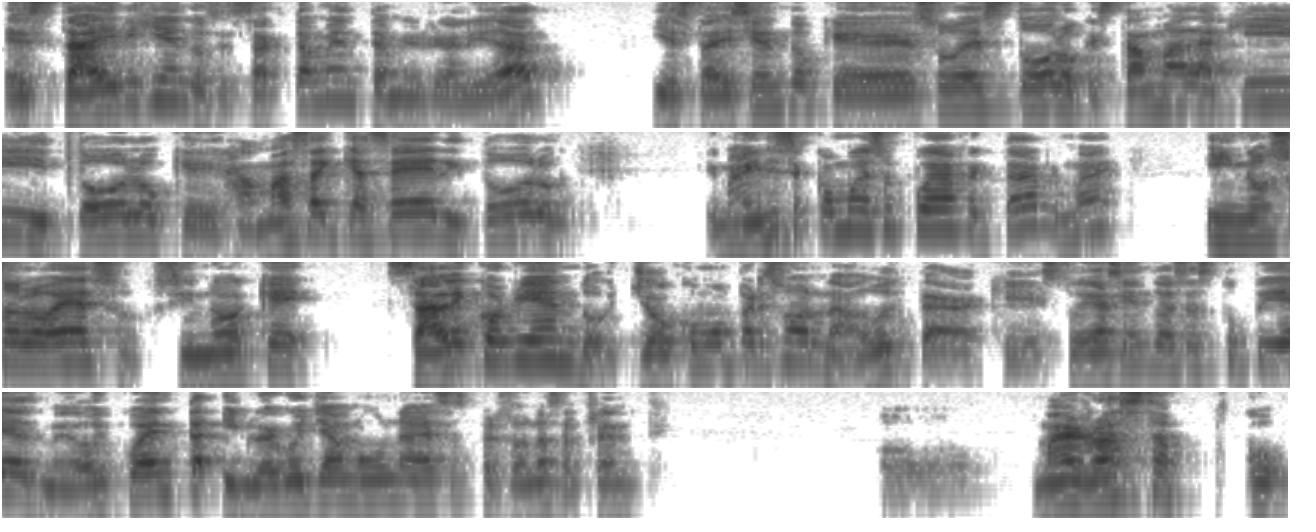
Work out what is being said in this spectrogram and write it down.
está dirigiéndose exactamente a mi realidad y está diciendo que eso es todo lo que está mal aquí y todo lo que jamás hay que hacer y todo lo imagínense cómo eso puede afectar mae. y no solo eso sino que sale corriendo yo como persona adulta que estoy haciendo esa estupidez me doy cuenta y luego llamo a una de esas personas al frente Oh. Mae Rasta, ¿con,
